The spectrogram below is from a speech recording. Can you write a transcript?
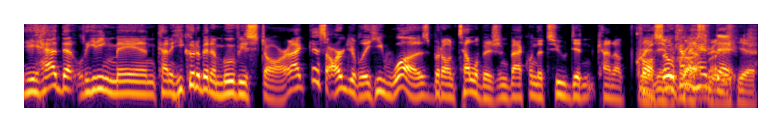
he had that leading man kind of. He could have been a movie star. And I guess arguably he was, but on television back when the two didn't kind of cross didn't over. Kind of cross had that yeah.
